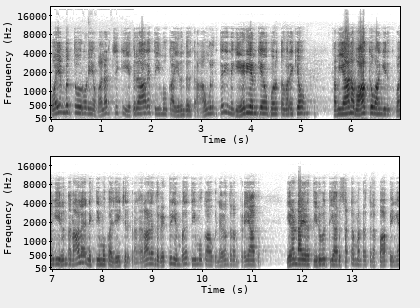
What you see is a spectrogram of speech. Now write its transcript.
கோயம்புத்தூருடைய வளர்ச்சிக்கு எதிராக திமுக இருந்திருக்கிறான் அவங்களுக்கு தெரியும் இன்னைக்கு ஏடிஎம்கேவை பொறுத்த வரைக்கும் கம்மியான வாக்கு வாங்கி வாங்கி இருந்தனால இன்னைக்கு திமுக ஜெயிச்சிருக்கிறாங்க. அதனால இந்த வெற்றி என்பது திமுகவுக்கு நிரந்தரம் கிடையாது. இரண்டாயிரத்தி இருபத்தி ஆறு சட்டமன்றத்தில் பார்ப்பீங்க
